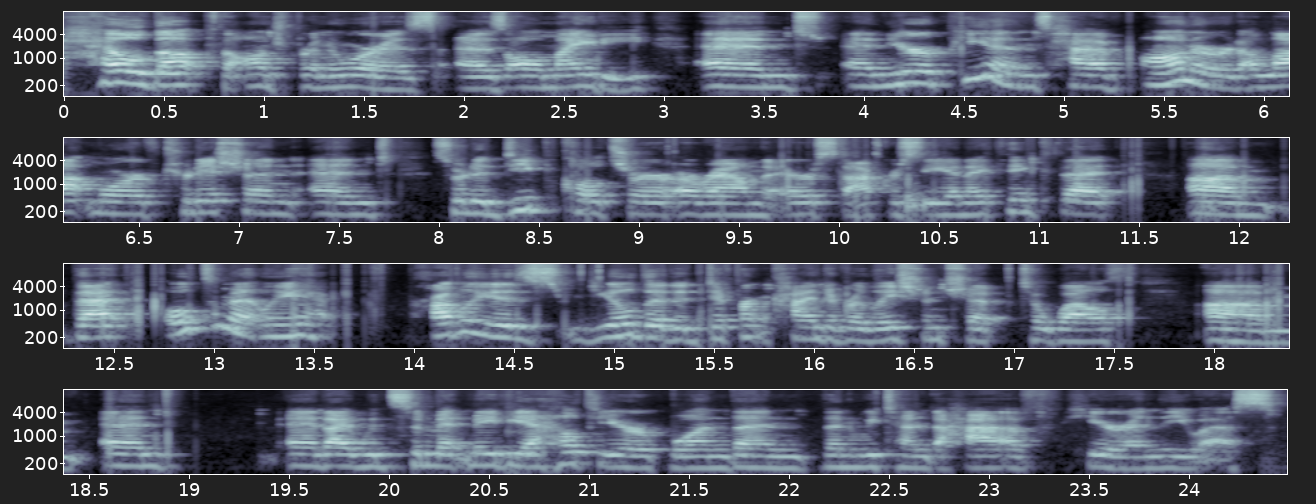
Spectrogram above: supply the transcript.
held up the entrepreneur as as almighty. And and europeans have honored a lot more of tradition and sort of deep culture around the aristocracy. And i think that um, that ultimately probably has yielded a different kind of relationship to wealth um, and and i would submit maybe a healthier one than than we tend to have here in the us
